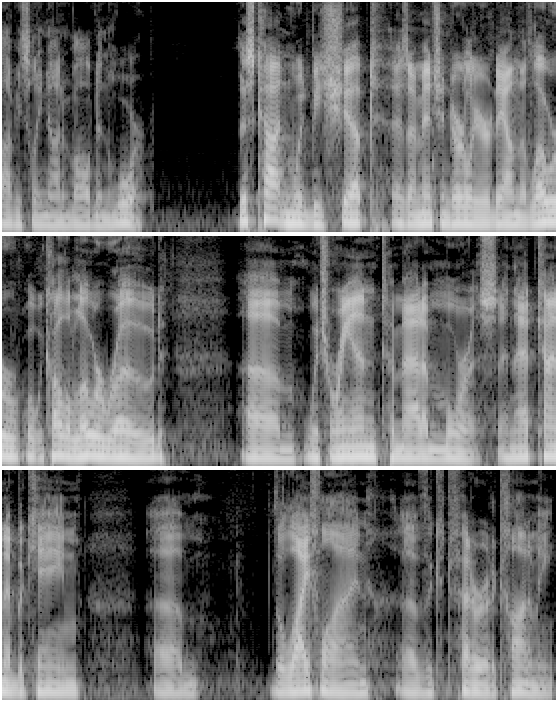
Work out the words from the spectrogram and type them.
obviously not involved in the war. This cotton would be shipped, as I mentioned earlier, down the lower, what we call the lower road, um, which ran to Matamoros. And that kind of became um, the lifeline of the Confederate economy.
